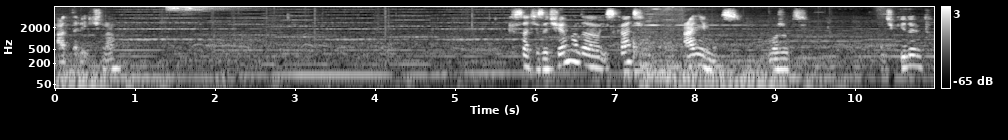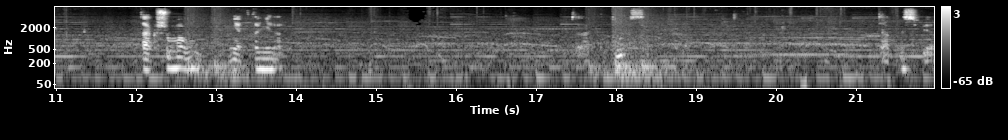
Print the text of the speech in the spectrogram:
Отлично. Кстати, зачем надо искать анимус? Может, очки дают? Так, шумову... Нет, это не надо. Так, тут... Так, успел.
